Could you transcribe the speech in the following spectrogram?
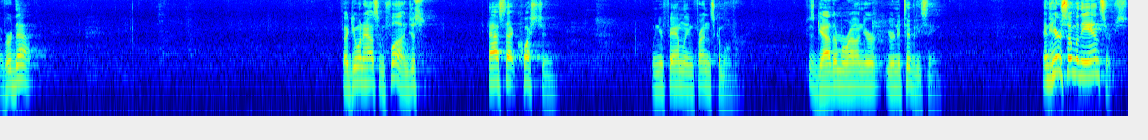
I've heard that. In fact, you want to have some fun, just ask that question when your family and friends come over. Just gather them around your, your nativity scene. And here's some of the answers.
